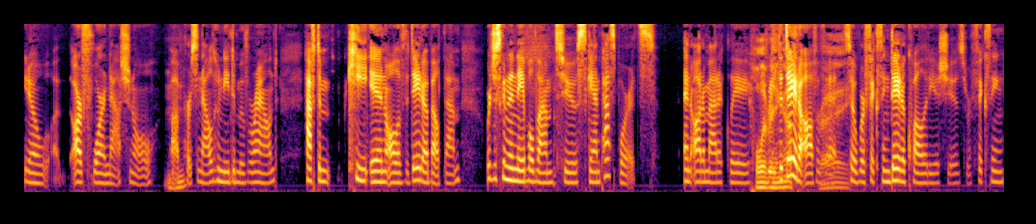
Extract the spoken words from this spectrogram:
you know our foreign national uh, Mhm. personnel who need to move around have to key in all of the data about them, we're just going to enable them to scan passports and automatically Pull read the up. data off of Right. it. So we're fixing data quality issues. We're fixing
